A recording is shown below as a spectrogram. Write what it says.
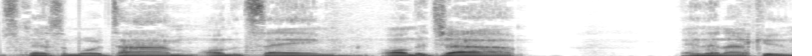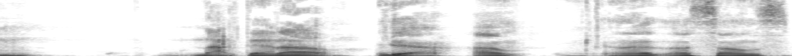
spend some more time on the same on the job, and then I can knock that out. Yeah, um, that, that sounds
